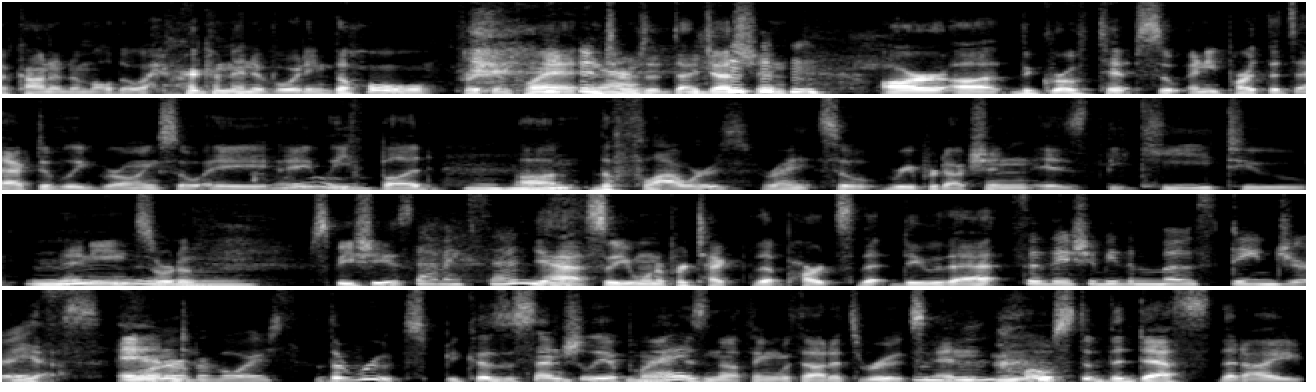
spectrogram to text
Aconitum, although I recommend avoiding the whole freaking plant in Yeah. terms of digestion, are uh, the growth tips. So any part that's actively growing, so a, a Oh. leaf bud, Mhm. um, the flowers, right? So reproduction is the key to any sort of Mm. Species. That makes sense. Yeah, so you want to protect the parts that do that. So they should be the most dangerous Yes, for and- herbivores. The roots, because essentially a plant Right. is nothing without its roots. And Mm-hmm. most of the deaths that I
